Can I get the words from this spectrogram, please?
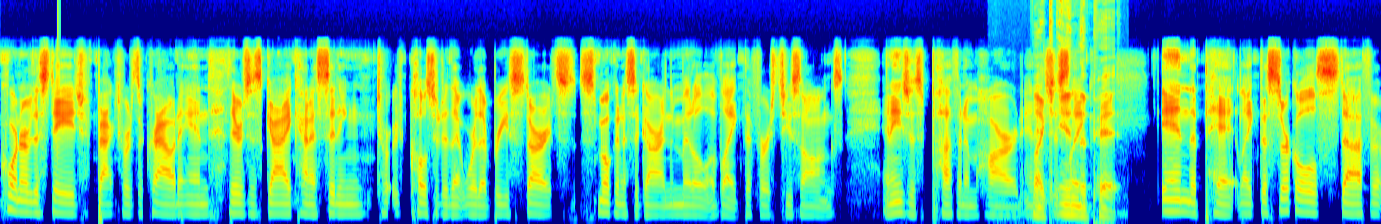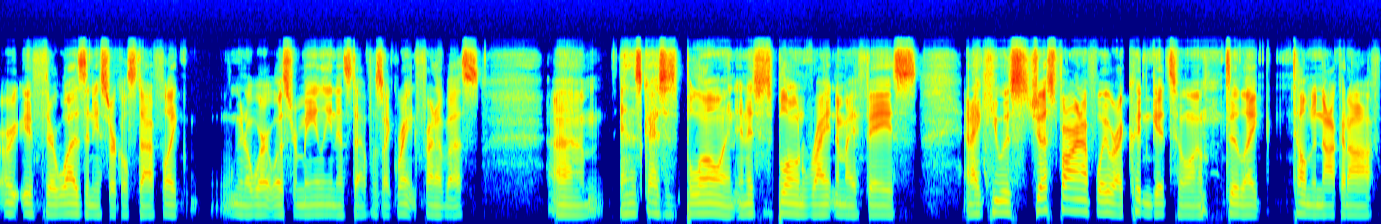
corner of the stage back towards the crowd. And there's this guy kind of sitting t- closer to that where that breeze starts, smoking a cigar in the middle of like the first two songs, and he's just puffing him hard, and like it's just in like the pit. in the pit, like the circle stuff, or if there was any circle stuff, like you know where it was for Maylene and stuff, was like right in front of us. Um, and this guy's just blowing, and it's just blowing right into my face. And I, he was just far enough away where I couldn't get to him to like tell him to knock it off.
